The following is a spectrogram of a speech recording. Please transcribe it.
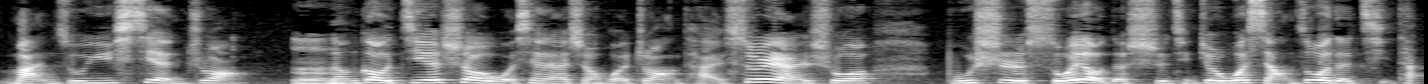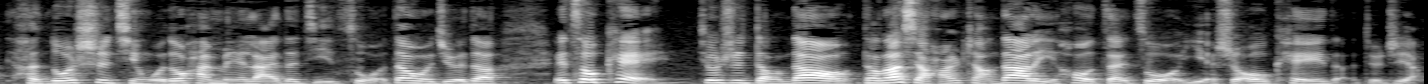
满足于现状。能够接受我现在生活状态，虽然说不是所有的事情，就是我想做的其他很多事情我都还没来得及做，但我觉得 it's okay，就是等到等到小孩长大了以后再做也是 OK 的，就这样。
